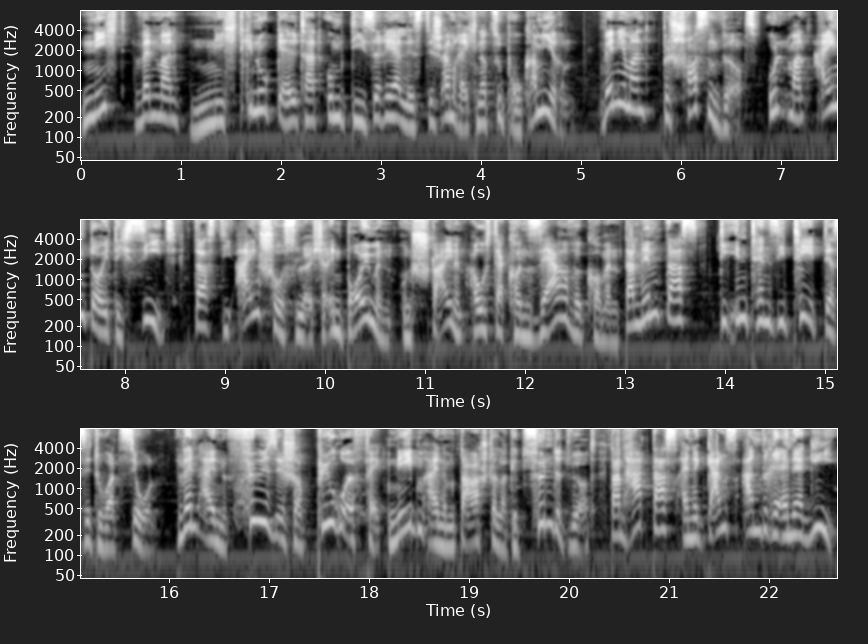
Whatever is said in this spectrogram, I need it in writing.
Nicht, wenn man nicht genug Geld hat, um diese realistisch am Rechner zu programmieren. Wenn jemand beschossen wird und man eindeutig sieht, dass die Einschusslöcher in Bäumen und Steinen aus der Konserve kommen, dann nimmt das die Intensität der Situation. Wenn ein physischer Pyroeffekt neben einem Darsteller gezündet wird, dann hat das eine ganz andere Energie.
